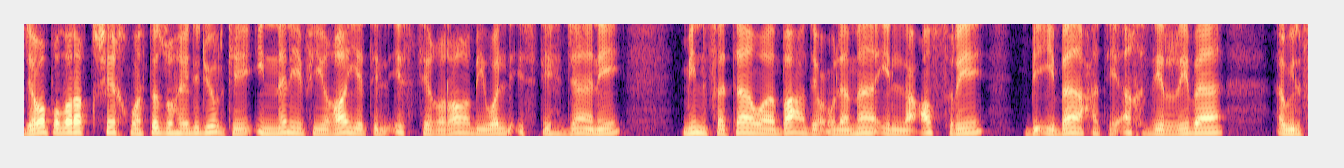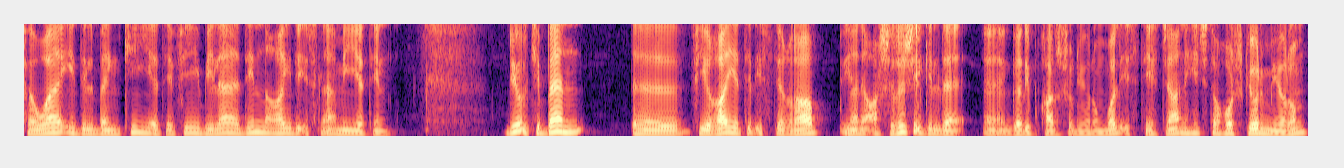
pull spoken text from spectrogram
Cevap olarak Şeyh Vehbe Zuhayli diyor ki inneni fi gayetil istigrabi vel istihcani min fetava ba'di ulemâ'il asri biibâhati akhzir riba evil fevaidil benkiyeti fi biladin gayri İslamiyetin. Diyor ki ben e, fi gayetil istigrab yani aşırı şekilde e, garip karşılıyorum. Vel istihcan hiç de hoş görmüyorum.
